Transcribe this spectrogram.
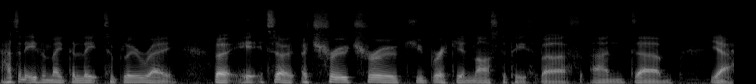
it hasn't even made the leap to Blu ray, but it's a, a true, true Kubrickian masterpiece, Birth. And um, yeah,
